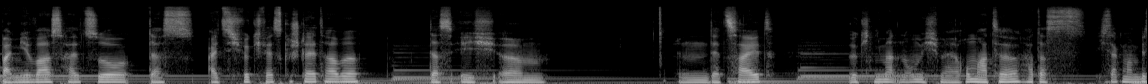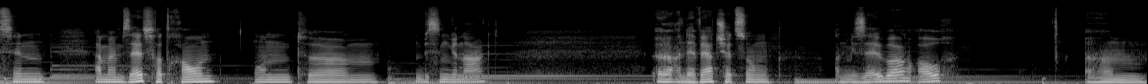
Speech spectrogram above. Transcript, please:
bei mir war es halt so, dass als ich wirklich festgestellt habe, dass ich ähm, in der Zeit wirklich niemanden um mich mehr herum hatte, hat das, ich sag mal, ein bisschen an meinem Selbstvertrauen und ähm, ein bisschen genagt. Äh, an der Wertschätzung an mir selber auch. Ähm,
